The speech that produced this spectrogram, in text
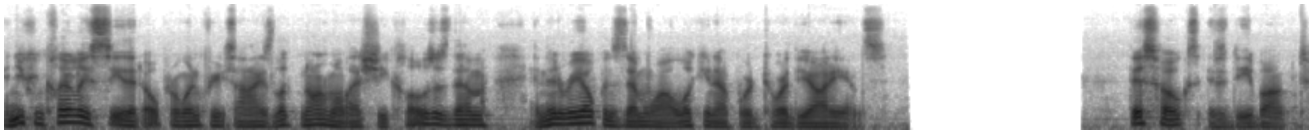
and you can clearly see that Oprah Winfrey's eyes look normal as she closes them and then reopens them while looking upward toward the audience. This hoax is debunked.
